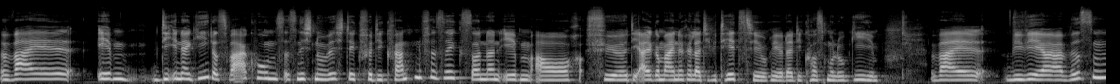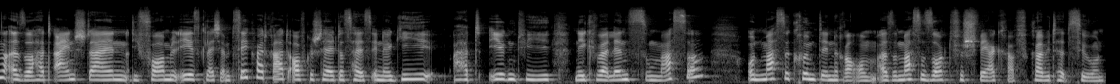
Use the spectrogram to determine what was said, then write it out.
weil eben die Energie des Vakuums ist nicht nur wichtig für die Quantenphysik, sondern eben auch für die allgemeine Relativitätstheorie oder die Kosmologie. Weil, wie wir ja wissen, also hat Einstein die Formel E ist gleich mc Quadrat aufgestellt. Das heißt, Energie hat irgendwie eine Äquivalenz zu Masse und Masse krümmt den Raum. Also Masse sorgt für Schwerkraft, Gravitation.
